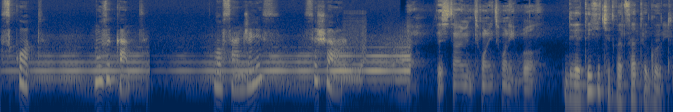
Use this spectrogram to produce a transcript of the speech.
Скотт. Музыкант. Лос-Анджелес, США. 2020 год.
